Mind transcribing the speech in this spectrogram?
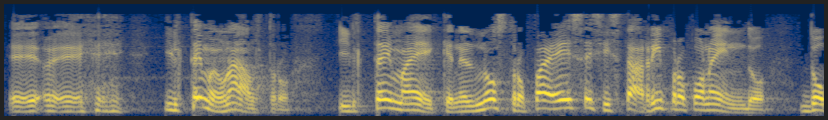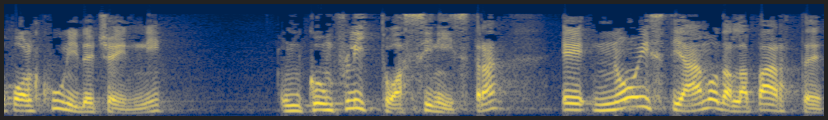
Eh, eh, il tema è un altro. Il tema è che nel nostro Paese si sta riproponendo, dopo alcuni decenni, un conflitto a sinistra e noi stiamo dalla parte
